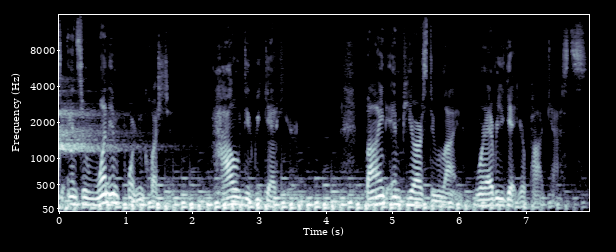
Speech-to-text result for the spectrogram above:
To answer one important question How did we get here? Find NPR's Throughline wherever you get your podcasts.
